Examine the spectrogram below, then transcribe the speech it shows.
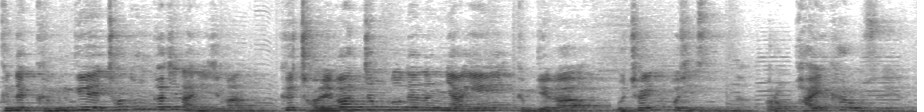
근데 금괴 1000톤까지는 아니지만 그 절반 정도 되는 양의 금괴가 묻혀있는 곳이 있습니다. 바로 바이카로스예요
